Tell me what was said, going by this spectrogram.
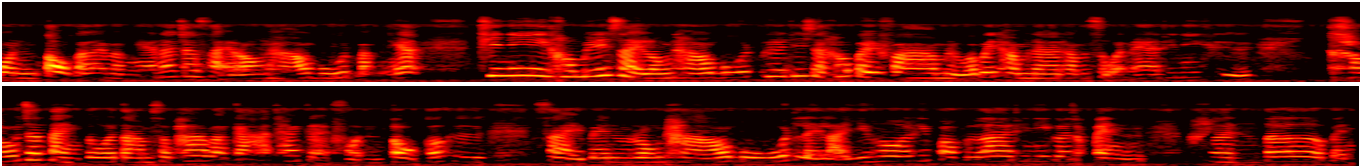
ฝนตกอะไรแบบนี้น่าจะใส่รองเท้าบูทแบบเนี้ยที่นี่เขาไม่ได้ใส่รองเท้าบูทเพื่อที่จะเข้าไปฟาร์ม หรือว่าไปทำนาทำสวนนะคะที่นี่ เขาจะแต่งตัวตามสภาพอากาศ ถ้าเกิดฝนตกก็คือใส่เป็นรองเท้าบูทหลาย ๆ ยี่ห้อที่ป๊อปปูล่าที่นี่ก็จะเป็นฮันเตอร์เป็น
